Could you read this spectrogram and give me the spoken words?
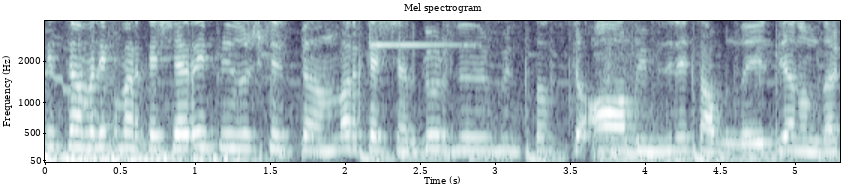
Herkese selamünaleyküm arkadaşlar. Hepiniz hoş geldiniz kanalıma arkadaşlar. Gördüğünüz gibi Sasuke abimizin hesabındayız. Yanımda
